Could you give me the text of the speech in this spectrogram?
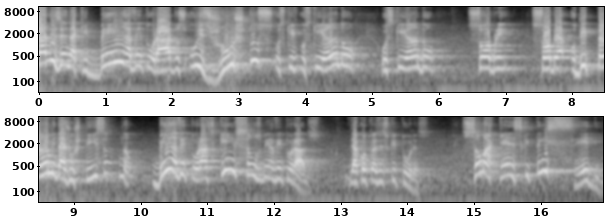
Está dizendo aqui, bem-aventurados os justos, os que, os que andam, os que andam sobre, sobre o ditame da justiça. Não. Bem-aventurados, quem são os bem-aventurados? De acordo com as escrituras. São aqueles que têm sede,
